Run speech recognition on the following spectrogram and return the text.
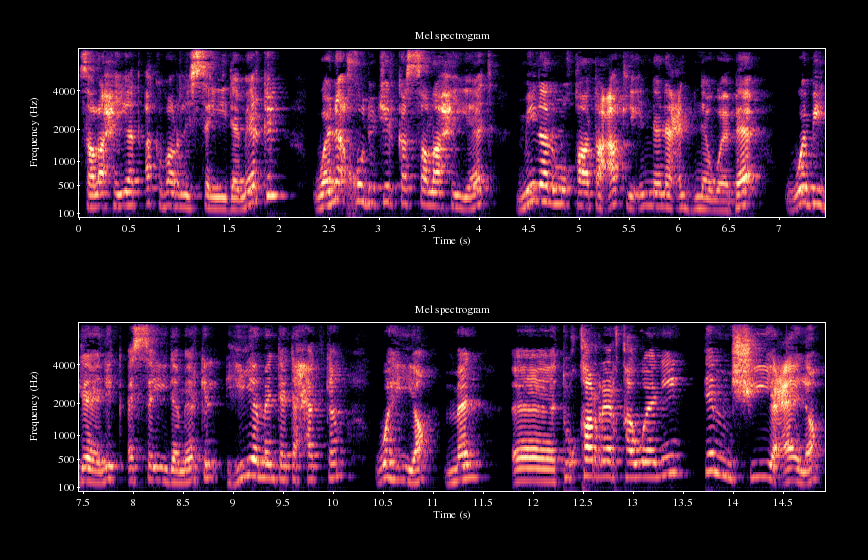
صلاحيات أكبر للسيدة ميركل ونأخذ تلك الصلاحيات من المقاطعات لأننا عندنا وباء وبذلك السيدة ميركل هي من تتحكم وهي من آه، تقرر قوانين تمشي على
